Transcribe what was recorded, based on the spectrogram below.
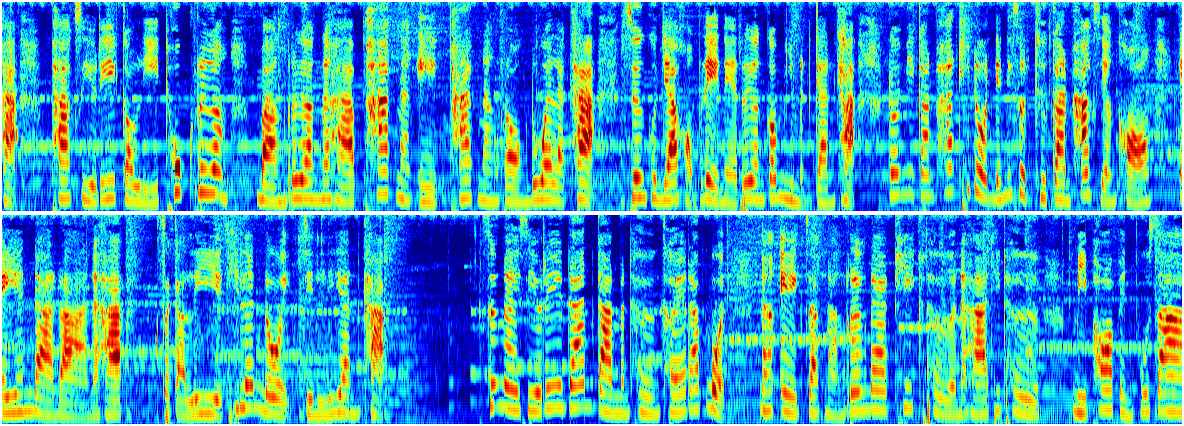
ค่ะ ภาคซีรีส์เกาหลีทุกเรื่องบางเรื่องนะคะ ภาคนางเอก ภาคนางรองด้วยแหละค่ะ ซึ่งคุณย่าของพระเอกในเรื่องก็มีเหมือนกันค่ะ โดยมีการภาคที่โดดเด่นที่สุดคือการภาคเสียงของเอเยนดารานะคะสกาลีที่เล่นโดยจินเลียนค่ะซึ่งในซีรีส์ด้านการบันเทิงเคยรับบทนางเอกจากหนังเรื่องแรกที่เธอนะคะ ที่เธอมีพ่อเป็นผู้สร้าง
